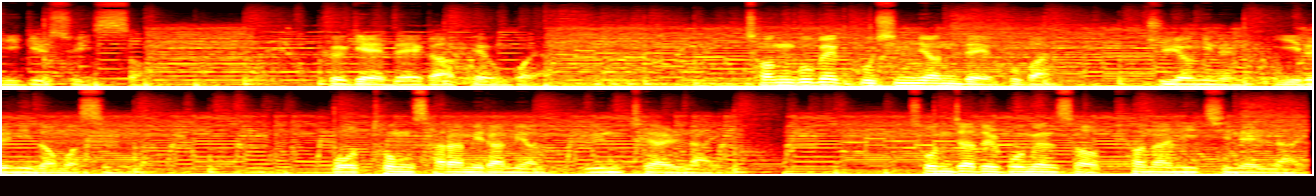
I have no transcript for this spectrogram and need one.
이길 수 있어. 그게 내가 배운 거야. 1990년대 후반 주영이는 이른이 넘었습니다. 보통 사람이라면 은퇴할 나이. 손자들 보면서 편안히 지낼 나이.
